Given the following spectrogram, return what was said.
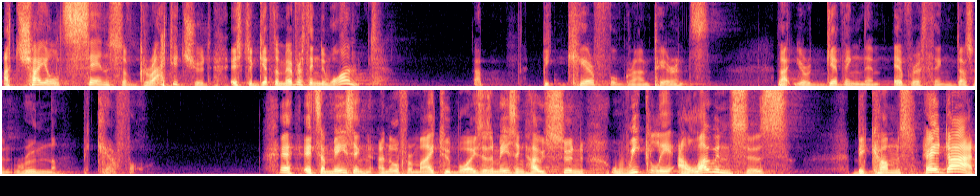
a child's sense of gratitude is to give them everything they want. Uh, be careful, grandparents, that you're giving them everything doesn't ruin them. Be careful. Eh, It's amazing, I know for my two boys, it's amazing how soon weekly allowances becomes, hey, dad,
